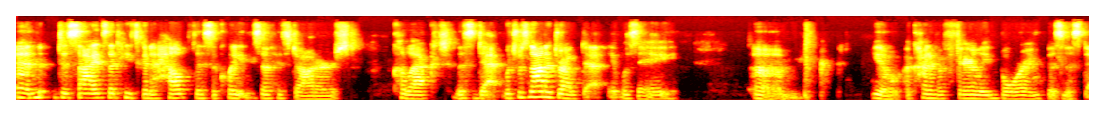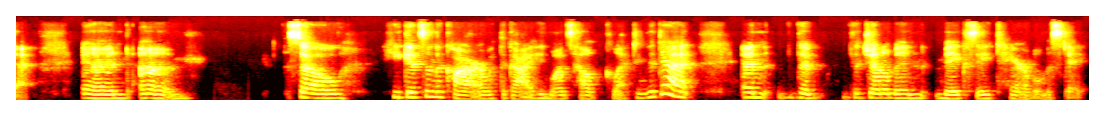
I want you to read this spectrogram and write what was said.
and decides that he's going to help this acquaintance of his daughter's collect this debt, which was not a drug debt. It was a, um, you know, a kind of a fairly boring business debt. And um, so he gets in the car with the guy who wants help collecting the debt, and the the gentleman makes a terrible mistake,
